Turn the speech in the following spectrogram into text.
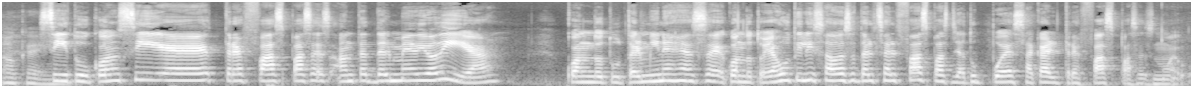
Ok. Si tú consigues tres fast passes antes del mediodía, cuando tú termines ese, cuando tú hayas utilizado ese tercer fast pass, ya tú puedes sacar tres fast passes nuevos.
